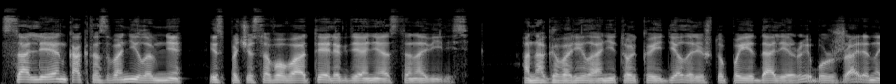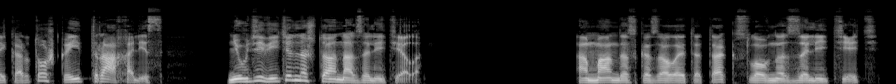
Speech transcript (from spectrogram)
Сален как-то звонила мне из почасового отеля, где они остановились. Она говорила, они только и делали, что поедали рыбу с жареной картошкой и трахались. Неудивительно, что она залетела. Аманда сказала это так, словно залететь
